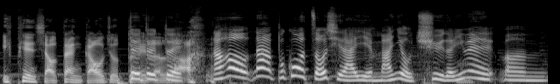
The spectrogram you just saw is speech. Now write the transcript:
一片小蛋糕就对了。对对对，然后那不过走起来也蛮有趣的，因为嗯，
